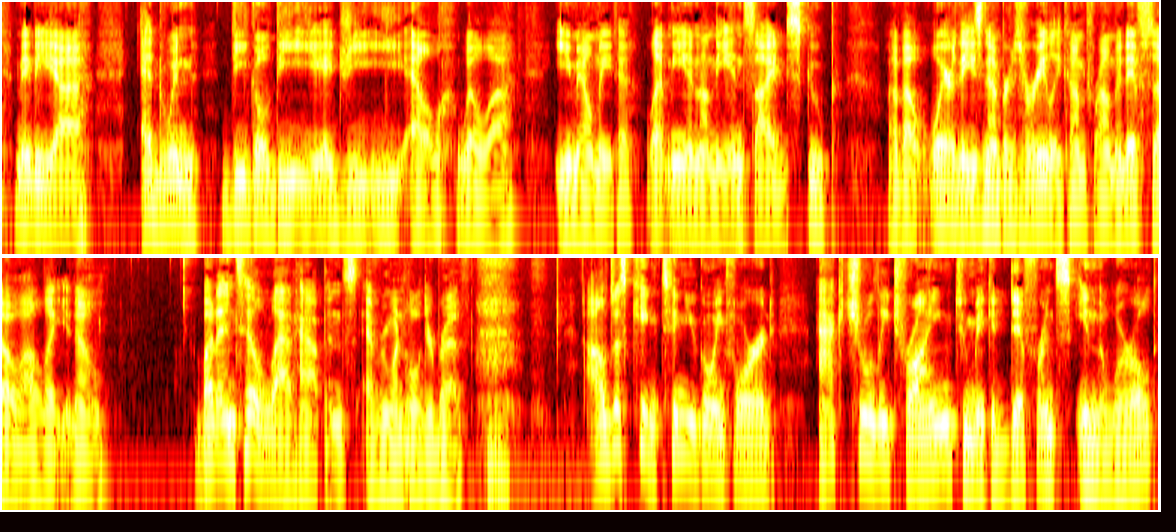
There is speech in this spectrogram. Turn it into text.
Maybe uh, Edwin Deagle, D E A G E L, will uh, email me to let me in on the inside scoop about where these numbers really come from, and if so, I'll let you know. But until that happens, everyone hold your breath. I'll just continue going forward actually trying to make a difference in the world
